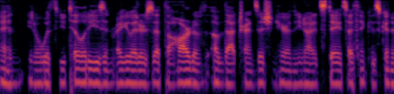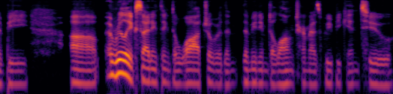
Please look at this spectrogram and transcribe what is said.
and you know, with utilities and regulators at the heart of of that transition here in the United States, I think is going to be uh, a really exciting thing to watch over the, the medium to long term as we begin to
